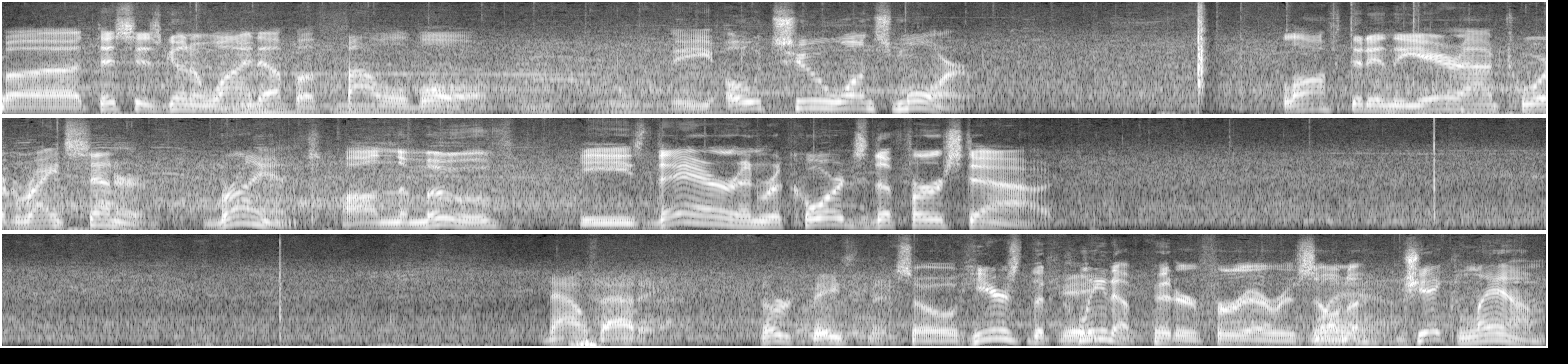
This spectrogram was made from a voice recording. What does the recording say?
But this is going to wind up a foul ball. The 0-2 once more. Lofted in the air out toward right center. Bryant on the move. He's there and records the first out. Now batting, third baseman. So here's the Jake cleanup hitter for Arizona, Lamb. Jake Lamb.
